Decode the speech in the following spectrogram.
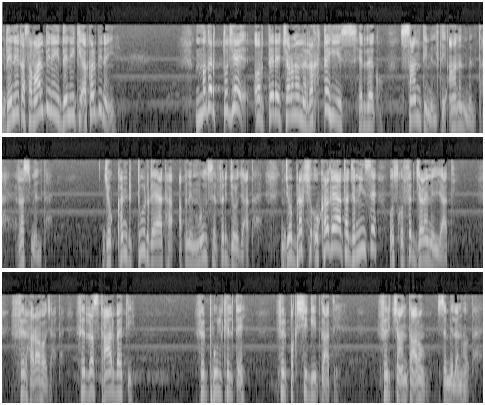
देने का सवाल भी नहीं, देने की अकड़ भी नहीं। मगर तुझे और तेरे चरणों में रखते ही इस हृदय को शांति मिलती आनंद मिलता है, रस मिलता है। जो खंड टूट गया था, अपने मूल से फिर जुड़ जाता है। जो वृक्ष उखड़ गया था, ज़मीन से, उसको फिर जड़ें मिल जाती। फिर हरा हो जाता है, फिर रसधार बहती फिर फूल खिलते फिर पक्षी गीत गाते फिर चाँद तारों से मिलन होता है।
